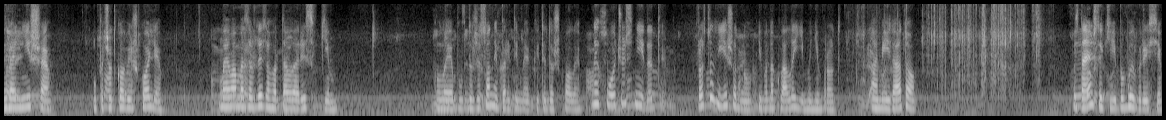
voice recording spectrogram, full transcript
Раніше у початковій школі моя мама завжди загортала рис в кім. Коли я був дуже сонний перед тим, як йти до школи. Не хочу снідати. Просто з'їж одну, і вона клала її мені в рот. А мій тато. Знаєш такі боби в рисі.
